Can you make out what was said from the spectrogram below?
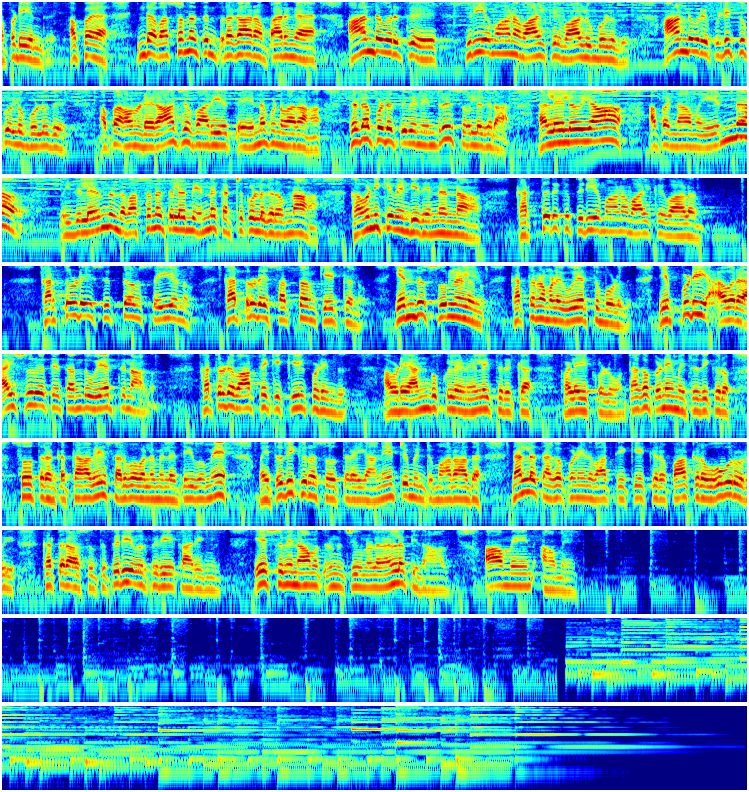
அப்படி என்று. அப்போ இந்த வசனத்தின் பிரகாரம் பாருங்கள் ஆண்டவருக்கு பிரியமான வாழ்க்கை வாழும் பொழுது ஆண்டவரை பிடித்து கொள்ளும் பொழுது அப்போ அவனுடைய ராஜபாரியத்தை என்ன பண்ணுவாராம்? திடப்படுத்துவேன் என்று சொல்லுகிறார். அல்லையிலோயா அப்போ நாம் என்ன இதிலேருந்து இந்த வசனத்திலேருந்து என்ன கற்றுக்கொள்ளுகிறோம்னா கவனிக்க வேண்டியது என்னென்னா கர்த்தருக்கு பிரியமான வாழ்க்கை வாழணும். கர்த்தருடைய சித்தம் செய்யணும். கர்த்தருடைய சத்தம் கேட்கணும். எந்த சூழ்நிலையிலும் கர்த்தர் நம்மளை உயர்த்தும் பொழுது. எப்படி அவர் ஐஸ்வர்யத்தை தந்து உயர்த்தினாலும் கர்த்தருடைய வார்த்தைக்கு கீழ்ப்படிந்து அவருடைய அன்புக்குள்ளே நிலைத்திருக்க பழகிக்கொள்வோம் தகப்பனே மை துதிக்கிறோம். சோத்திரம் கத்தாவே சர்வ வல்லமில்ல தெய்வமே மை துதிக்கிறோம் சோத்திரையா நேற்றும் இன்று மாறாத நல்ல தகப்பனே இந்த வார்த்தையை கேட்குற பார்க்குற ஒவ்வொருவரையும் கத்தராசத்து பெரியவர் பெரிய காரியங்கள் இயேசுவின் நாமத்தின் ஜீவனுள்ள நல்ல பிதாவே. ஆமேன் ஆமேன்.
